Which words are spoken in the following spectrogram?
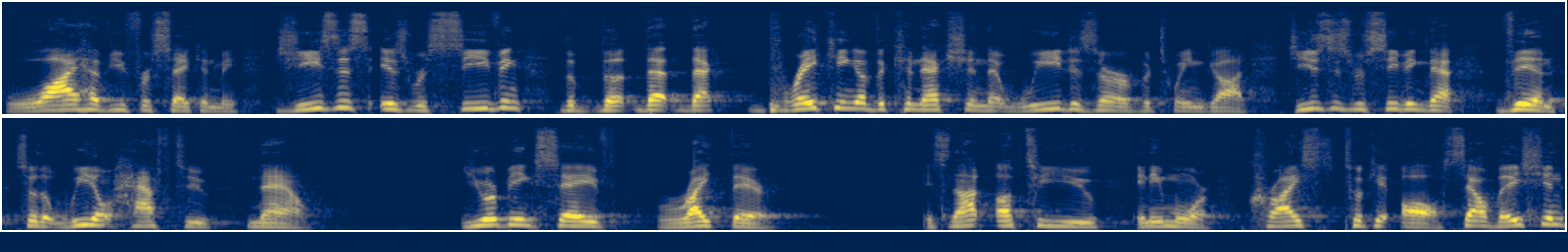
why have you forsaken me? Jesus is receiving the, the, that, that breaking of the connection that we deserve between God. Jesus is receiving that then so that we don't have to now. You are being saved right there. It's not up to you anymore. Christ took it all. Salvation,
